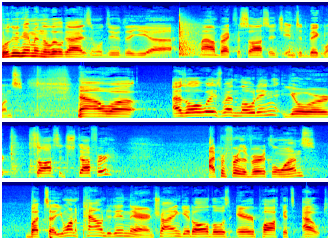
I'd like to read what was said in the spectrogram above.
We'll do him in the little guys and we'll do the uh, mild breakfast sausage into the big ones. Now, uh, as always, when loading your sausage stuffer, I prefer the vertical ones, but uh, you want to pound it in there and try and get all those air pockets out.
